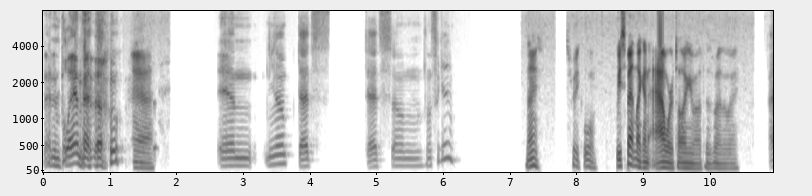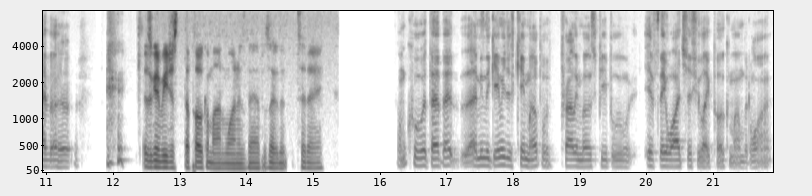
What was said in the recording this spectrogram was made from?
didn't plan that though. yeah. And you know, that's that's um that's the game. Nice. It's pretty cool. We spent like an hour talking about this, by the way. I've uh This is gonna be just the Pokemon one as the episode today. I'm cool with that. That I mean the game we just came up with probably most people if they watch this who like Pokemon would want.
